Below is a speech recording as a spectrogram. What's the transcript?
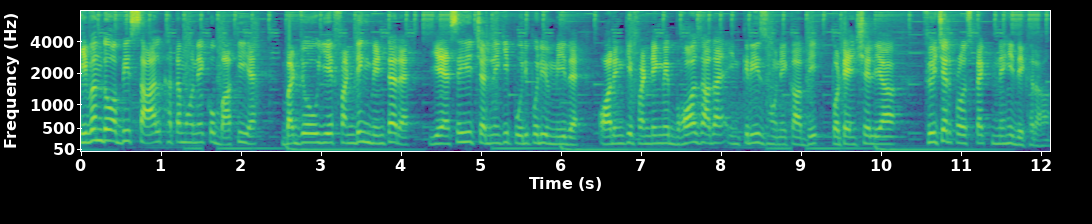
इवन दो अभी साल खत्म होने को बाकी है बट जो ये फंडिंग विंटर है, ये ऐसे ही चलने की पूरी पूरी उम्मीद है और इनकी फंडिंग में बहुत ज़्यादा इंक्रीज होने का भी पोटेंशियल या फ्यूचर प्रोस्पेक्ट नहीं दिख रहा।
